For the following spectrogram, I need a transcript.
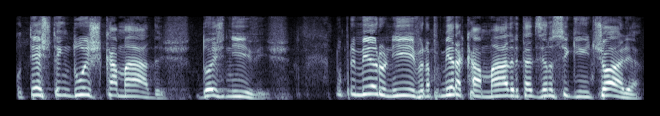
o texto tem duas camadas, dois níveis. No primeiro nível, na primeira camada, ele está dizendo o seguinte: olha,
